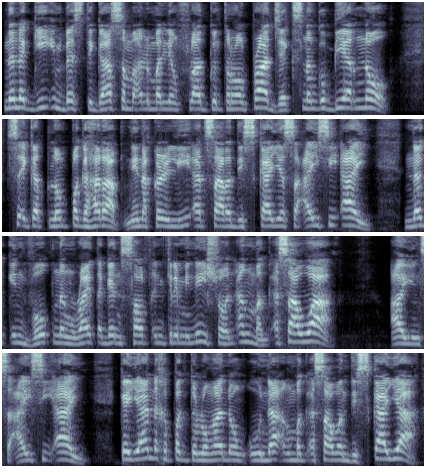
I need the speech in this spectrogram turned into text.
na nag-iimbestiga sa maanumalyang flood control projects ng gobyerno. Sa ikatlong pagharap ni na Curly at Sara Diskaya sa ICI, nag-invoke ng right against self-incrimination ang mag-asawa. Ayon sa ICI, kaya nakapagtulungan noong una ang mag-asawang Diskaya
